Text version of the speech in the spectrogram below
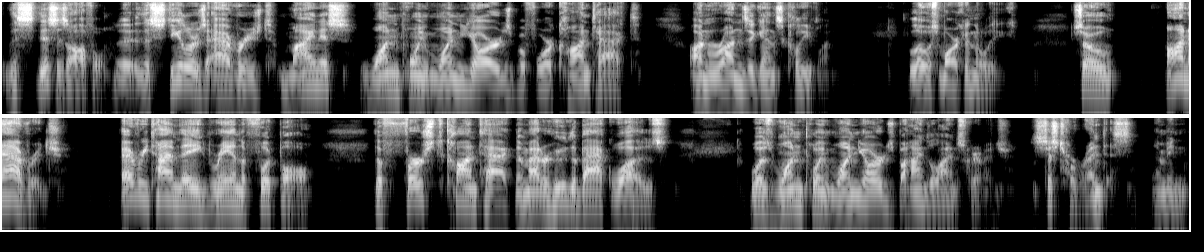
This this is awful. The, Steelers averaged minus 1.1 yards before contact on runs against Cleveland, lowest mark in the league. So, on average, every time they ran the football, the first contact, no matter who the back was, was 1.1 yards behind the line of scrimmage. It's just horrendous. I mean,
